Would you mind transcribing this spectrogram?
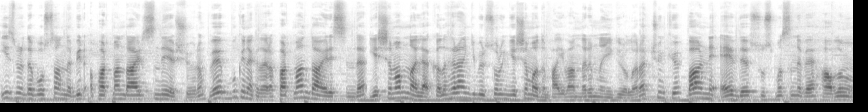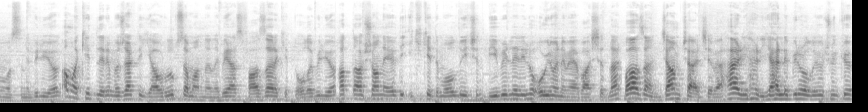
İzmir'de Bostan'da bir apartman dairesinde yaşıyorum ve bugüne kadar apartman dairesinde yaşamamla alakalı herhangi bir sorun yaşamadım hayvanlarımla ilgili olarak. Çünkü Barney evde susmasını ve havlamamasını biliyor. Ama kedilerim özellikle yavruluk zamanlarında biraz fazla hareketli olabiliyor. Hatta şu an evde iki kedim olduğu için birbirleriyle oyun oynamaya başladılar. Bazen cam çerçeve her yer yerle bir oluyor çünkü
